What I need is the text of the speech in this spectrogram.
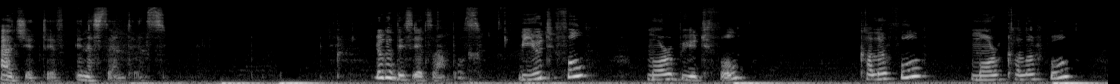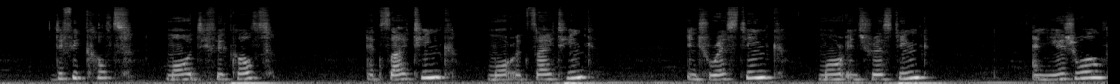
adjective in a sentence. Look at these examples. Beautiful, more beautiful. Colorful, more colorful. Difficult, more difficult. Exciting, more exciting. Interesting, more interesting. Unusual,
